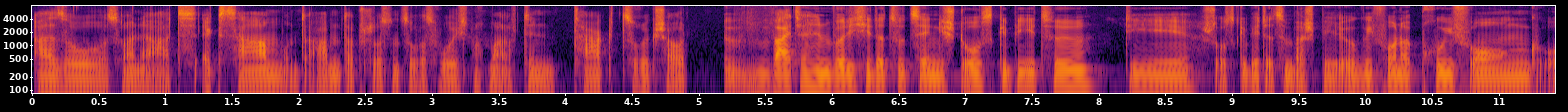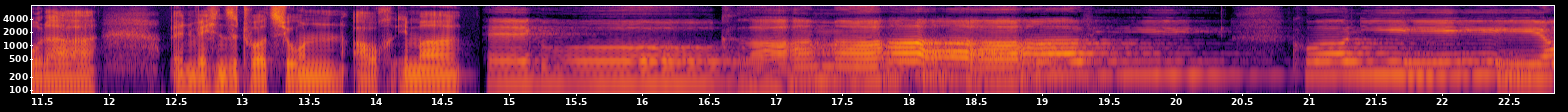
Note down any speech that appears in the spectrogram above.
also so eine Art Examen und Abendabschluss und sowas, wo ich nochmal auf den Tag zurückschaue. Weiterhin würde ich hier dazu zählen die Stoßgebete, die Stoßgebete zum Beispiel irgendwie vor einer Prüfung oder in welchen Situationen auch immer. Ego clamavi, quoniam,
